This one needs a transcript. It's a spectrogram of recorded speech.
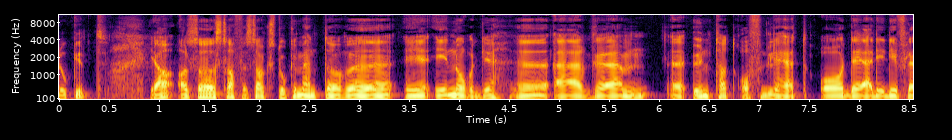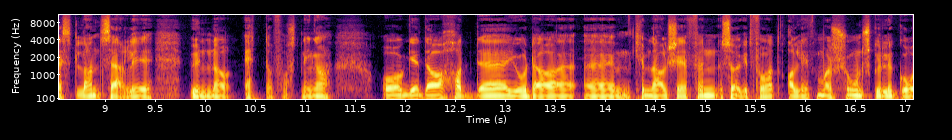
lukket. Ja, altså straffesaksdokumenter i, i, Norge er unntatt offentlighet, og det er det i de fleste land, særlig under etterforskninger. Og da hadde jo da eh, kriminalsjefen sørget for at all informasjon skulle gå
